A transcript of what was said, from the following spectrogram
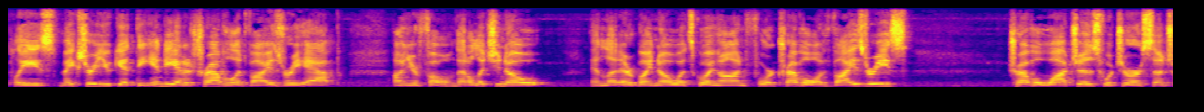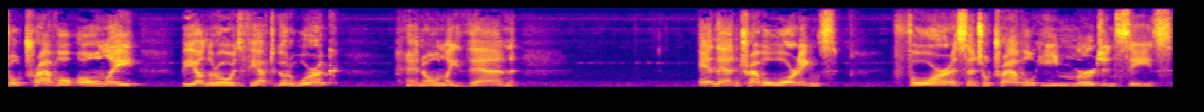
please make sure you get the Indiana Travel Advisory app on your phone. That'll let you know and let everybody know what's going on for travel advisories, travel watches, which are essential travel only. Be on the roads if you have to go to work, and only then. And then travel warnings. for essential travel emergencies.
